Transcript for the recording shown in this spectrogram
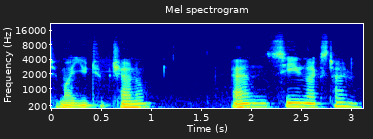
to my YouTube channel, and see you next time.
